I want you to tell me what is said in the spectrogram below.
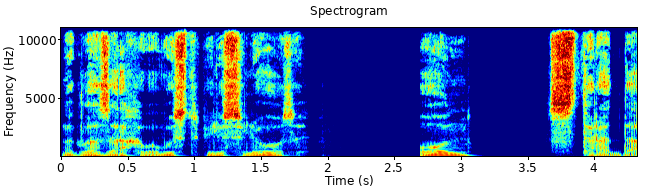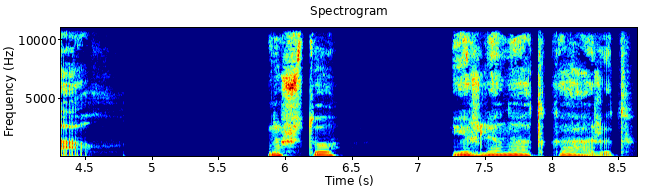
На глазах его выступили слезы. Он страдал. Ну что, ежели она откажет,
